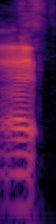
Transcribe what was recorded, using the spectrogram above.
Alright.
